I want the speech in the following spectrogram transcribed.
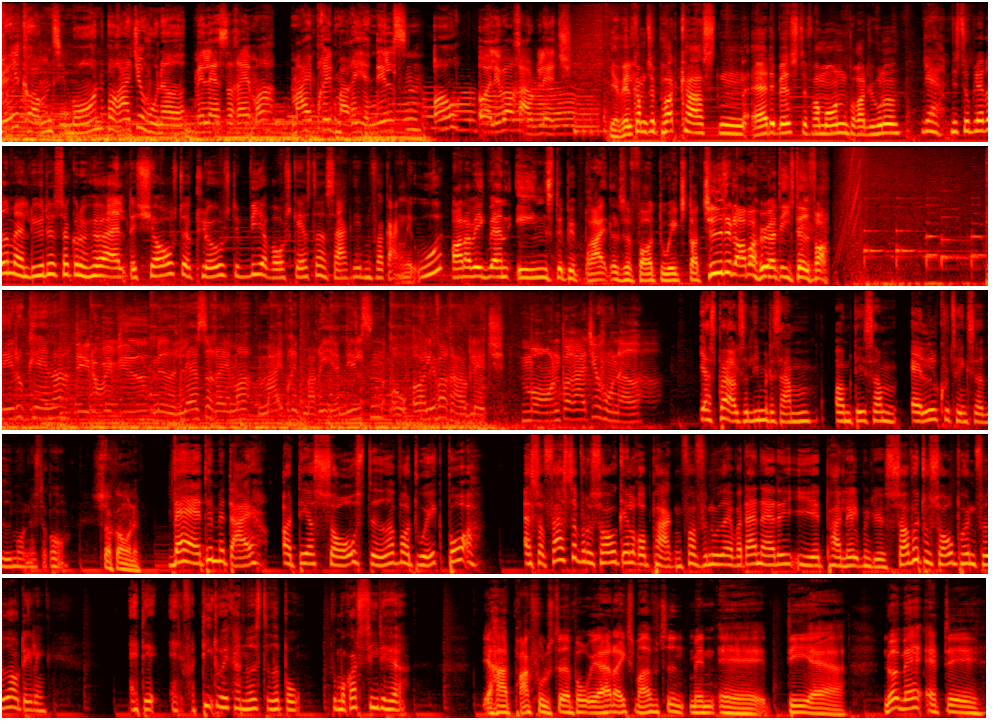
Velkommen til Morgen på Radio 100 med Lasse Remmer, mig, Britt Maria Nielsen og Oliver Routledge. Ja, velkommen til podcasten Er det bedste fra morgen på Radio 100. Ja, hvis du bliver ved med at lytte, så kan du høre alt det sjoveste og klogeste, vi og vores gæster har sagt i den forgangne uge. Og der vil ikke være en eneste bebrejdelse for, at du ikke står tidligt op og hører det i stedet for. Det du kender, det du vil vide med Lasse Remmer, mig, Britt Maria Nielsen og Oliver Routledge. Morgen på Radio 100. Jeg spørger altså lige med det samme, om det som alle kunne tænke sig at vide, Morten Østergaard. Så kommer det. Hvad er det med dig og det at sove steder, hvor du ikke bor? Altså først så vil du sove i Gellerup-parken for at finde ud af, hvordan er det i et parallelt miljø. Så vil du sove på en fødeafdeling. Er det, er det fordi, du ikke har noget sted at bo? Du må godt sige det her. Jeg har et pragtfuldt sted at bo. Jeg er der ikke så meget for tiden, men øh, det er noget med at øh,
